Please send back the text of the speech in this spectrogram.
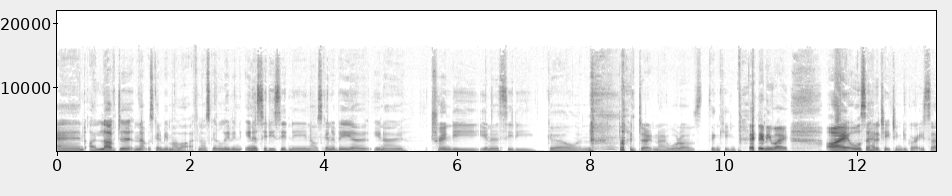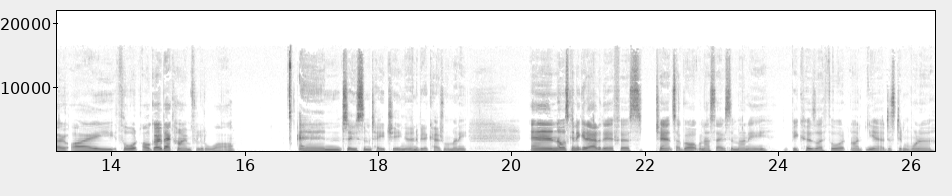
And I loved it and that was going to be my life. And I was going to live in inner city Sydney and I was going to be a, you know, trendy inner city girl and I don't know what I was thinking. But anyway, I also had a teaching degree. So I thought I'll go back home for a little while and do some teaching, earn a bit of casual money. And I was going to get out of there first chance I got when I saved some money because I thought, I, yeah, I just didn't want to,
